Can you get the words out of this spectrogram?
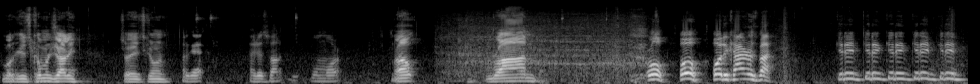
Look, he's coming, Johnny. Johnny's coming. Okay, I just want one more. Oh, run! Oh, oh, oh, the Carno's back. Get in, get in, get in, get in, get in.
